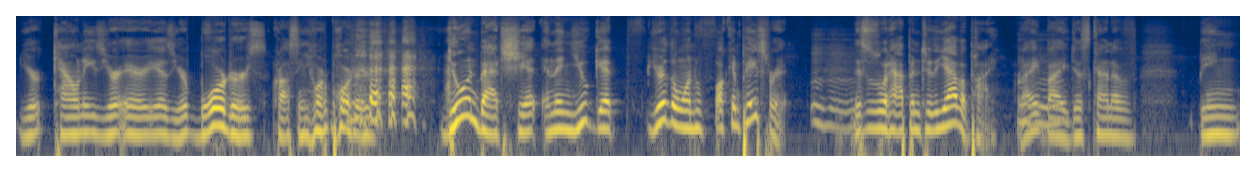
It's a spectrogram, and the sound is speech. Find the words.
your counties, your areas, your borders, crossing your borders, doing bad shit, and then you get you're the one who fucking pays for it. Mm-hmm. This is what happened to the Yavapai, right? Mm-hmm. By just kind of being,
